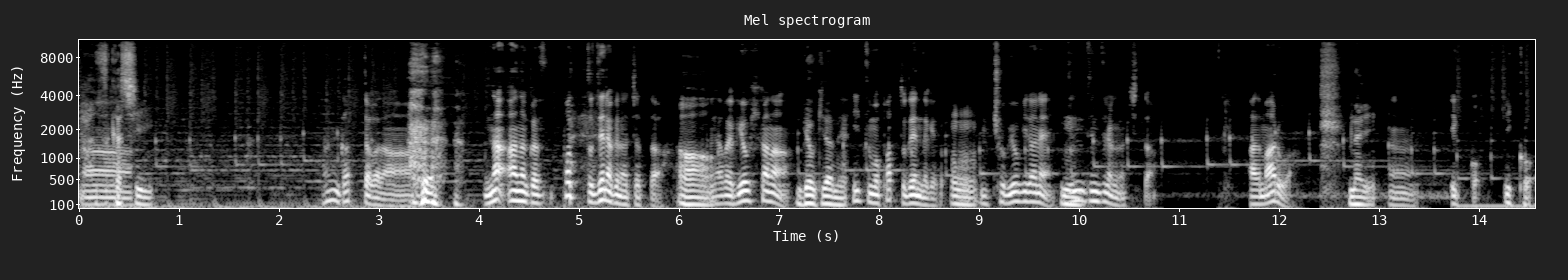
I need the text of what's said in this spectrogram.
恥恥ずかしいなんかあったかな？な、あ、なんかパッと出なくなっちゃった。ああやばい、病気かな。病気だね。いつもパッと出んだけど。うん。今日病気だね。うん。全然出なくなっちゃった。あ、でもあるわ。何？うん。一個。一個。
